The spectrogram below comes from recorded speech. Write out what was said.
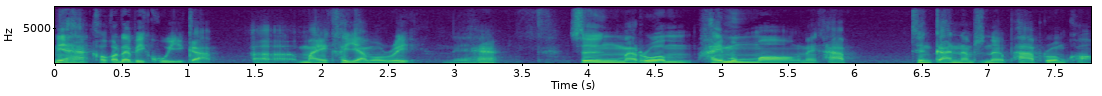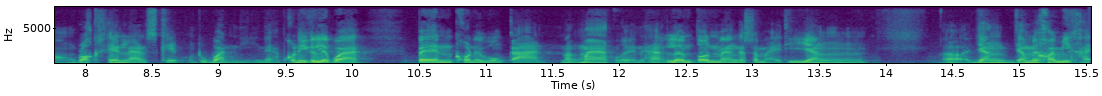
เนี่ยฮะเขาก็ได้ไปคุยกับไมค์คยามอรินะฮะซึ่งมาร่วมให้มุมมองนะครับ ถึงการนำเสนอภาพรวมของ blockchain landscape ของทุกวันนี้นะครับ คนนี้ก็เรียกว่าเป็นคนในวงการมาก ๆ เลยนะฮะเริ่มต้นมาตั้งแต่สมัยที่ยังยังยังไม่ค่อยมีใคร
